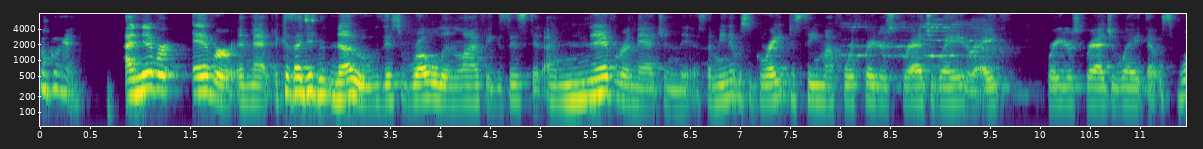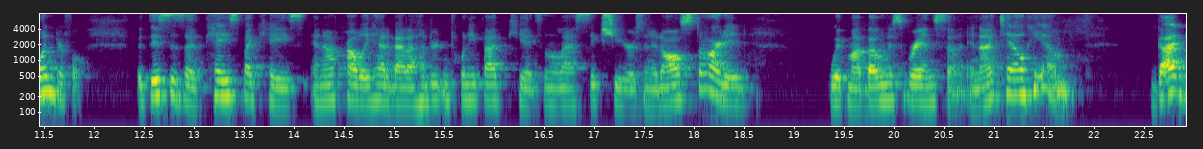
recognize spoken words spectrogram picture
oh go ahead I never ever imagined because I didn't know this role in life existed. I never imagined this. I mean, it was great to see my fourth graders graduate or eighth graders graduate. That was wonderful. But this is a case by case, and I've probably had about 125 kids in the last six years. And it all started with my bonus grandson. And I tell him, God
